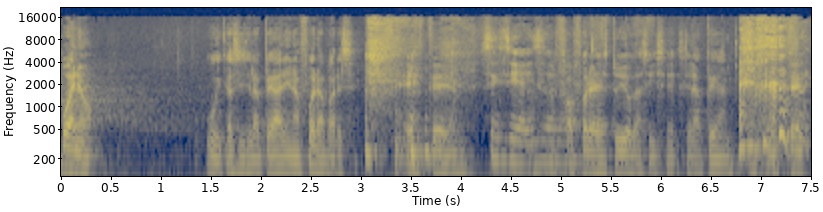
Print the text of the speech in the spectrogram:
Bueno. Uy, casi se la pega alguien afuera, parece. Este. Sí, sí, ahí sonó. Fue afuera del estudio casi se, se la pegan. Este,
